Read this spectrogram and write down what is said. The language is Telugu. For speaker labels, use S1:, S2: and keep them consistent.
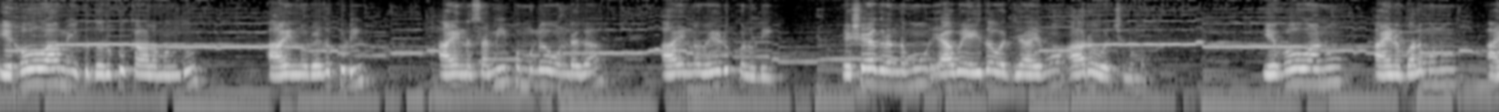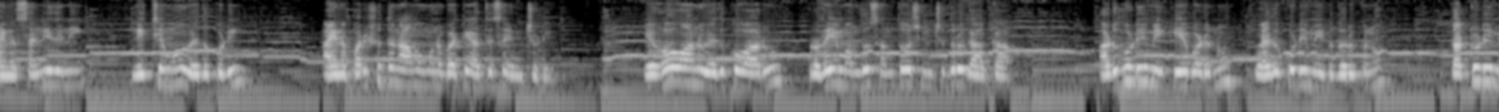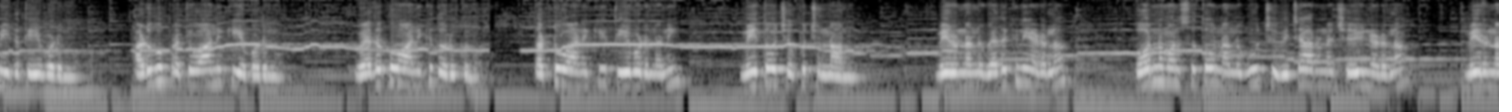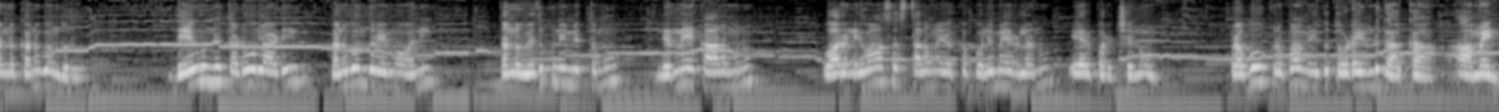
S1: ఎహోవా మీకు దొరుకు కాలమందు ఆయన్ను వెదకుడి ఆయన సమీపములో ఉండగా ఆయన్ను వేడుకొనుడి. యశాగ్రంథము గ్రంథము యాభై ఐదవ అధ్యాయము ఆరో వచనము. యహోవాను ఆయన బలమును ఆయన సన్నిధిని నిత్యము వెదుకుడి ఆయన పరిశుద్ధ నామమును బట్టి అతిశయించుడి. యహోవాను వెదుకువారు హృదయమందు సంతోషించుదురుగాక. అడుగుడి మీకు ఇయ్యబడును వెదకుడి మీకు దొరుకును తట్టుడి మీకు తీయబడును. అడుగు ప్రతివానికి ఇవ్వబడును. వెదకువానికి దొరుకును. తట్టువానికి తీయబడునని మీతో చెప్పుచున్నాను. మీరు నన్ను వెదకిన ఎడల పూర్ణ మనసుతో నన్ను గూర్చి విచారణ చేయునెడల మీరు నన్ను కనుగొందురు. దేవుణ్ణి తడువులాడి కనుగొందురేమో అని తన్ను వెదుకు నిమిత్తము నిర్ణయ కాలమును వారి నివాస స్థలము యొక్క పొలిమేరులను ఏర్పరచెను. ప్రభు కృప మీకు తోడయుండుగాక ఆమెన్.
